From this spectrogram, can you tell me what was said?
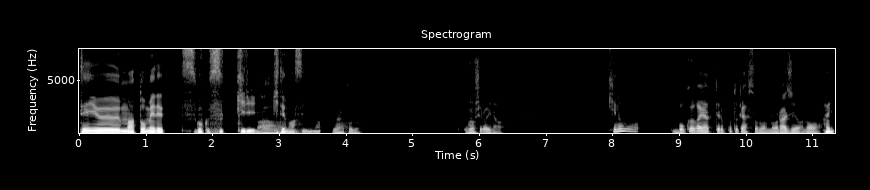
ていうまとめですごくスッキリきてます、今。なるほど。面白いな。昨日、僕がやってるポッドキャストののラジオの、はい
